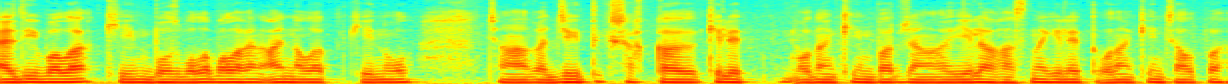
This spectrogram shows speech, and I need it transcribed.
әлди бала кейін бозбала балаға айналады кейін ол жаңағы жігіттік шаққа келеді одан кейін барып жаңағы ел ағасына келеді одан кейін жалпы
